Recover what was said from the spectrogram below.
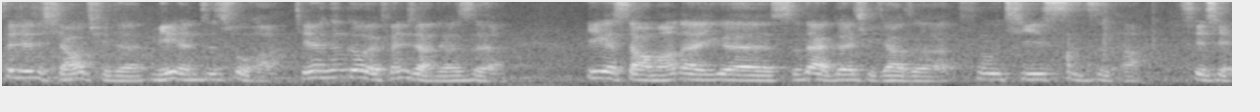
这就是小曲的迷人之处啊。今天跟各位分享就是一个扫盲的一个时代歌曲，叫做《夫妻四字》啊，谢谢。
